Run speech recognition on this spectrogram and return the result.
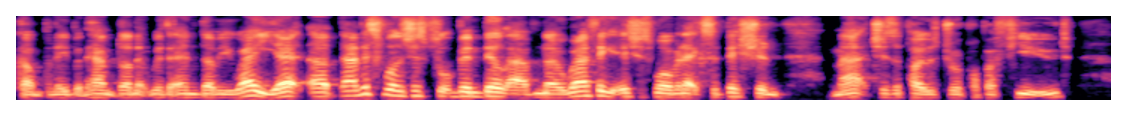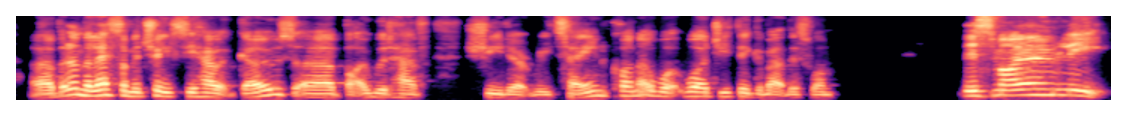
company, but they haven't done it with NWA yet. Uh, now, this one's just sort of been built out of nowhere. I think it's just more of an exhibition match as opposed to a proper feud. Uh, but nonetheless, I'm intrigued to see how it goes. Uh, but I would have Shida retain. Connor, what, what do you think about this one? This is my only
